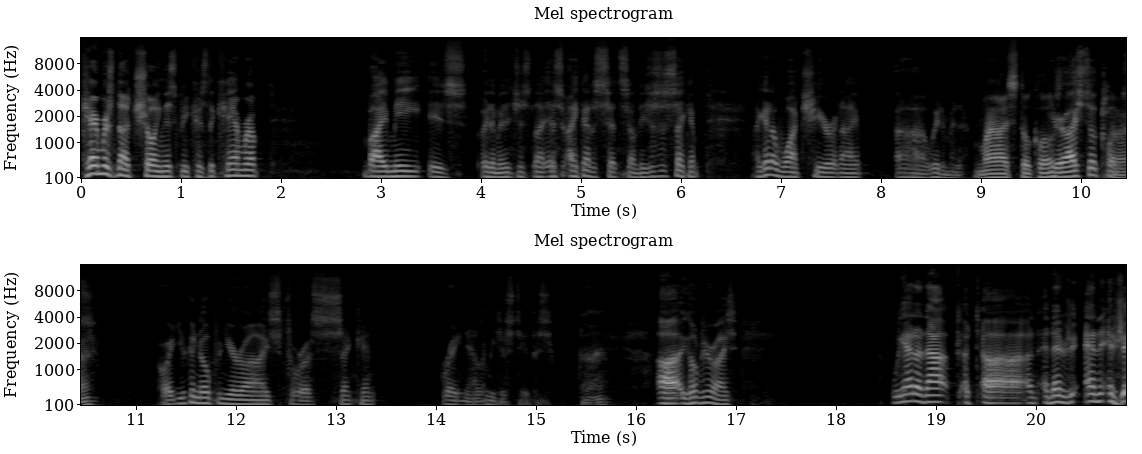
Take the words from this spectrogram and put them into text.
camera's not showing this because the camera by me is. Wait a minute. Just I got to set something. Just a second. I got to watch here, and I. Uh, wait a minute. My eyes still closed. Your eyes still closed. All right. All right. You can open your eyes for a second right now. Let me just do this. All right. Uh, you open your eyes. We had an, uh, an energy, energy,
